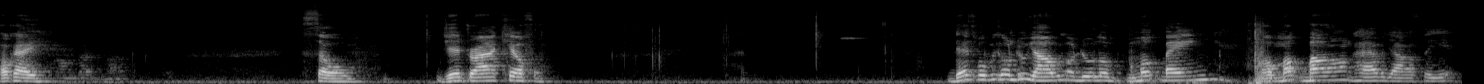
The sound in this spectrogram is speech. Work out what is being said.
Okay. So, just drive careful. That's what we're going to do, y'all. We're going to do a little mukbang or mukbang, however y'all see it.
